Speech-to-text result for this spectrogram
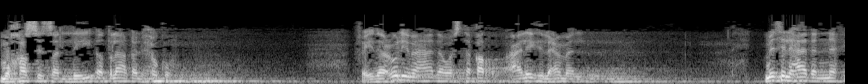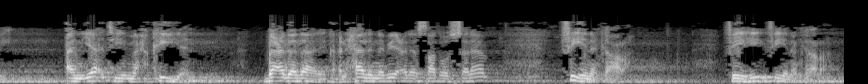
مخصصا لإطلاق الحكم. فإذا علم هذا واستقر عليه العمل مثل هذا النفي أن يأتي محكيا بعد ذلك عن حال النبي عليه الصلاة والسلام فيه نكارة. فيه فيه نكارة.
